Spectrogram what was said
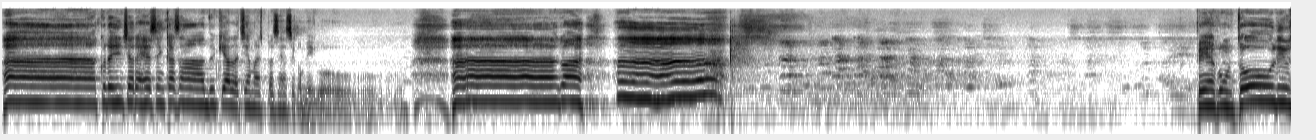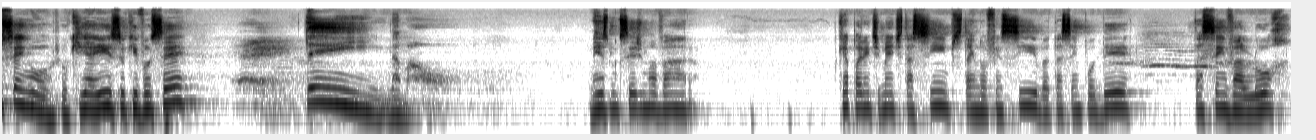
Ah, quando a gente era recém-casado, que ela tinha mais paciência comigo. Ah, agora. Ah. Perguntou-lhe o Senhor: O que é isso que você tem na mão? Mesmo que seja uma vara, que aparentemente está simples, está inofensiva, está sem poder, está sem valor.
